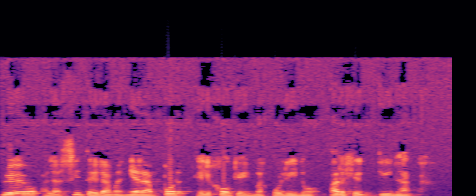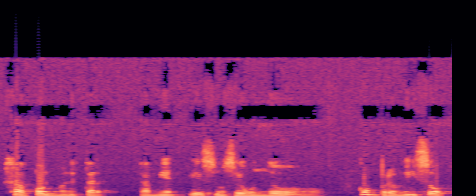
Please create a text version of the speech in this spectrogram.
Luego a las 7 de la mañana por el hockey masculino Argentina, Japón van también es un segundo compromiso.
